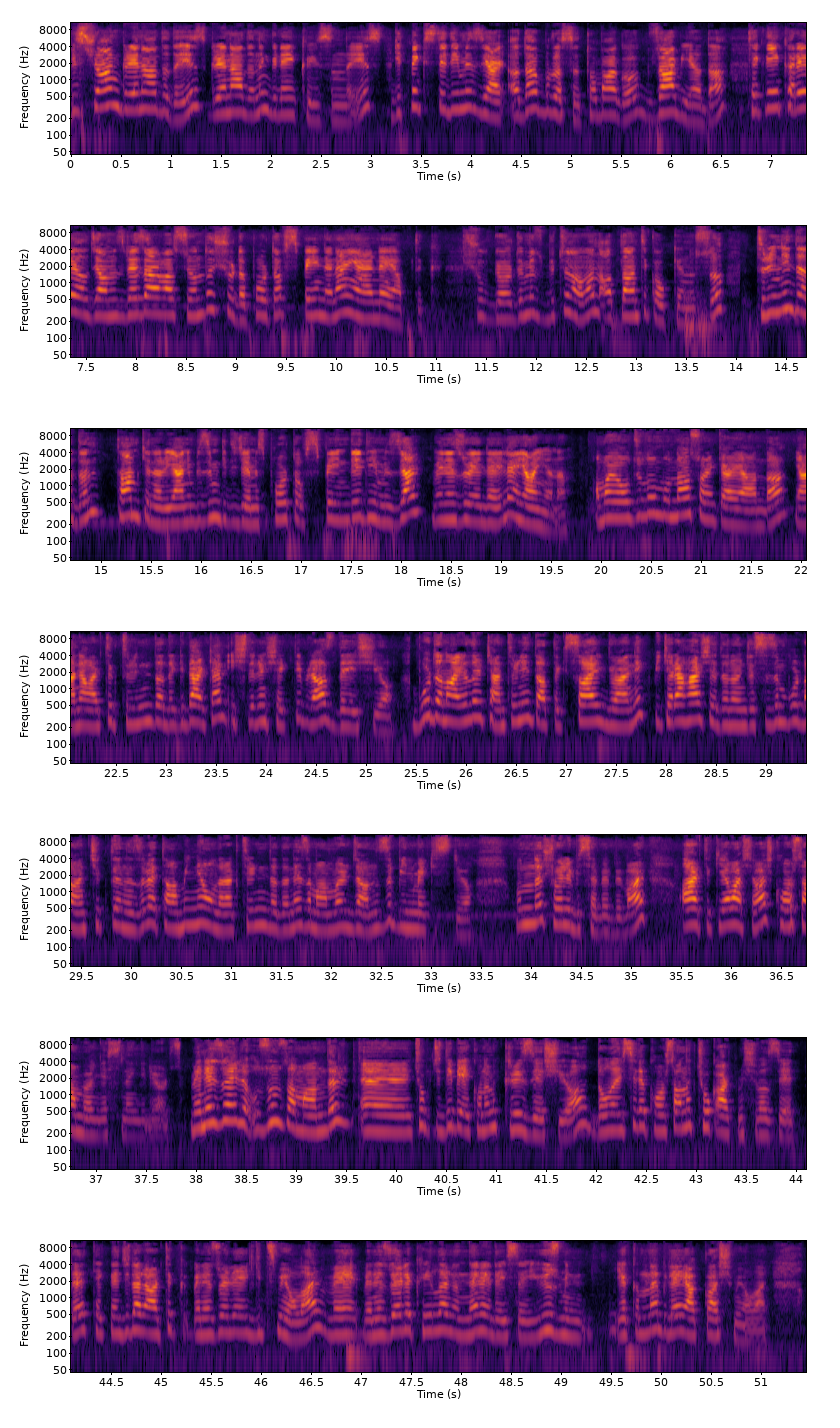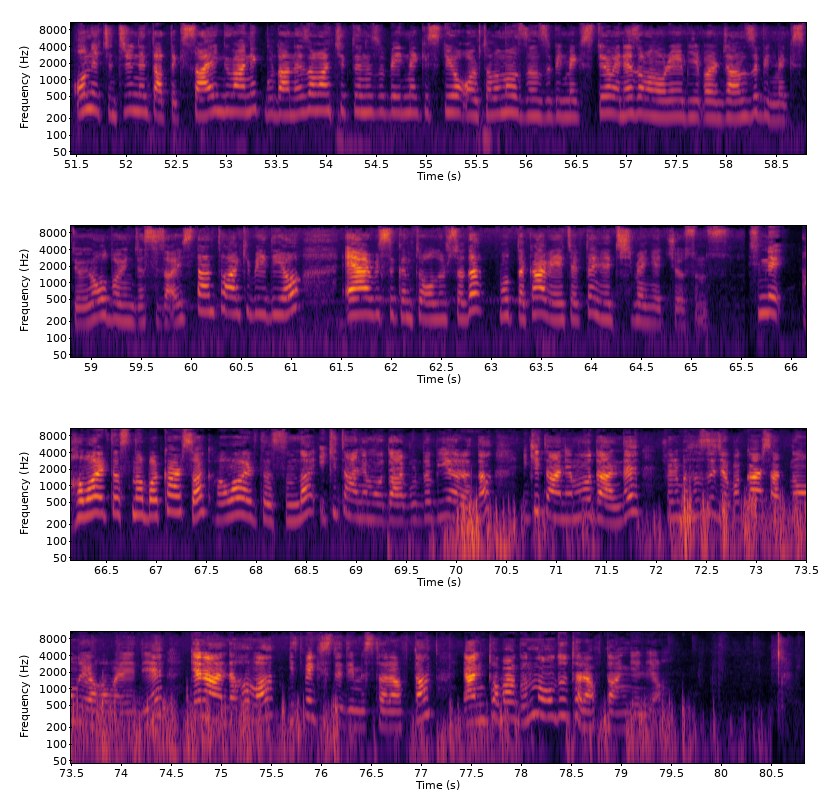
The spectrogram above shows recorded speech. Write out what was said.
Biz şu an Grenada'dayız. Grenada'nın güney kıyısındayız. Gitmek istediğimiz yer ada burası. Tobago. Güzel bir ada. Tekneyi karaya alacağımız rezervasyonu da şurada Port of Spain denen yerde yaptık. Şu gördüğümüz bütün alan Atlantik Okyanusu. Trinidad'ın tam kenarı yani bizim gideceğimiz Port of Spain dediğimiz yer Venezuela ile yan yana. Ama yolculuğun bundan sonraki ayağında yani artık Trinidad'a giderken işlerin şekli biraz değişiyor. Buradan ayrılırken Trinidad'daki sahil güvenlik bir kere her şeyden önce sizin buradan çıktığınızı ve tahmini olarak Trinidad'a ne zaman varacağınızı bilmek istiyor. Bunun da şöyle bir sebebi var. Artık yavaş yavaş korsan bölgesine giriyoruz. Venezuela uzun zamandır eee, çok ciddi bir ekonomik kriz yaşıyor. Dolayısıyla korsanlık çok artmış vaziyette. Tekneciler artık Venezuela'ya gitmiyorlar ve Venezuela kıyılarının neredeyse 100 mil yakınına bile yaklaşmıyorlar. Onun için Trinidad'daki sahil güvenlik buradan ne zaman çıktığınızı bilmek istiyor, ortalama hızınızı bilmek istiyor ve ne zaman oraya bir varacağınızı bilmek istiyor. Yol boyunca sizi AIS'ten takip ediyor. Eğer bir sıkıntı olursa da mutlaka VHF'den iletişime geçiyorsunuz. Şimdi hava haritasına bakarsak hava haritasında iki tane model burada bir arada. iki tane modelde şöyle bir hızlıca bakarsak ne oluyor havaya diye. Genelde hava gitmek istediğimiz taraftan yani Tobago'nun olduğu taraftan geliyor.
